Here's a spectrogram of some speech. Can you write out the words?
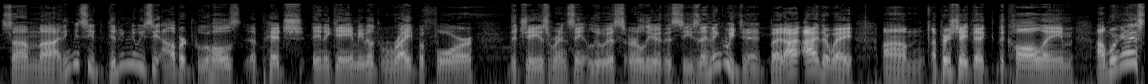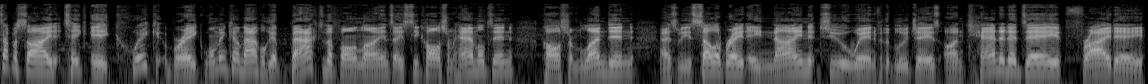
some. Uh, I think we see didn't we see Albert Pujols uh, pitch in a game maybe like right before the Jays were in St. Louis earlier this season. I think we did, but I, either way, um, appreciate the the call, Lame. Um, we're gonna step aside, take a quick break. When we come back, we'll get back to the phone lines. I see calls from Hamilton, calls from London, as we celebrate a 9-2 win for the Blue Jays on Canada Day Friday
